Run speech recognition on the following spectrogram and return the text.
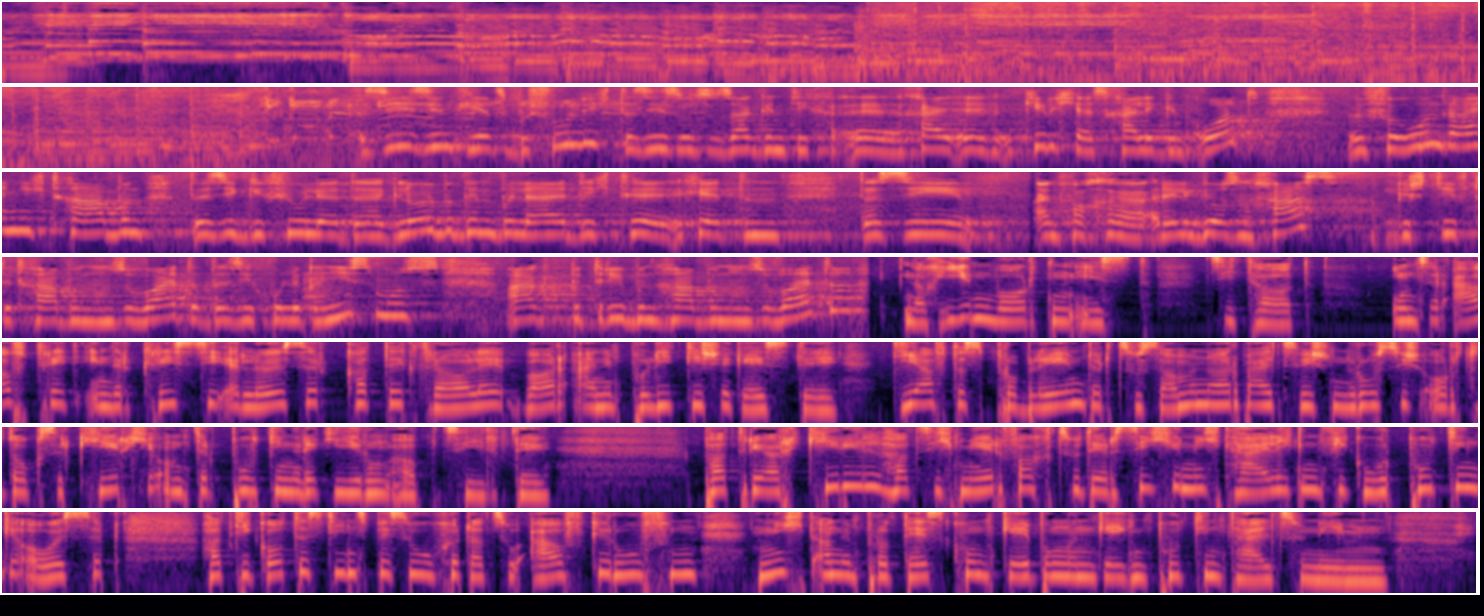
Sie sind jetzt beschuldigt, dass sie sozusagen die äh, Kirche als heiligen Ort verunreinigt haben, dass sie Gefühle der Gläubigen beleidigt hätten, dass sie einfach äh, religiösen Hass gestiftet haben und so weiter, dass sie Hooliganismusakt betrieben haben und so weiter. Nach ihren Worten ist, Zitat, unser Auftritt in der Christi Erlöser Kathedrale war eine politische Geste, die auf das Problem der Zusammenarbeit zwischen russisch-orthodoxer Kirche und der Putin-Regierung abzielte. Patriarch Kirill hat sich mehrfach zu der sicher nicht heiligen Figur Putin geäußert, hat die Gottesdienstbesucher dazu aufgerufen, nicht an den Protestkundgebungen gegen Putin teilzunehmen.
